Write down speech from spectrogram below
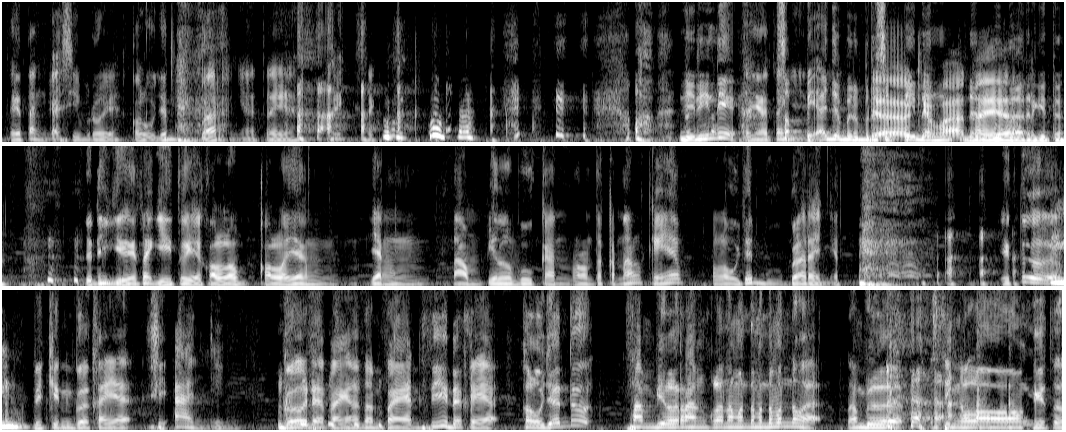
ternyata enggak sih bro ya kalau hujan bubar ternyata ya Brengsek. Jadi ini Ternyata sepi gitu. aja bener-bener Ya, sepi dan, dan ya? bubar gitu. jadi ternyata gitu ya kalau kalau yang yang tampil bukan orang terkenal kayaknya kalau hujan bubar ya Nyet. itu bikin gue kayak si anjing gue udah pengen nonton pensi udah kayak kalau hujan tuh sambil rangkulan sama teman-teman tuh gak sambil singelong gitu.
